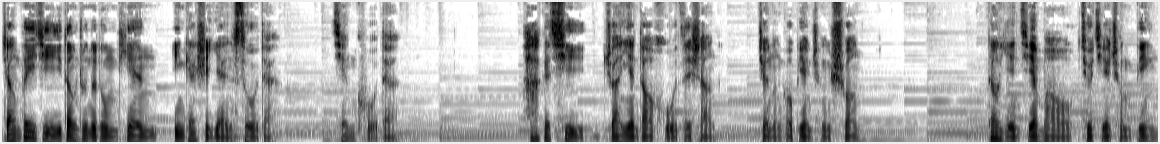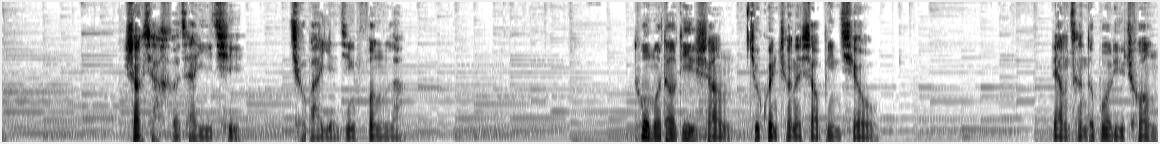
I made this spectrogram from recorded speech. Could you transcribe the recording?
长辈记忆当中的冬天应该是严肃的、艰苦的。哈个气，转眼到胡子上，就能够变成霜。到眼睫毛就结成冰，上下合在一起，就把眼睛封了。唾沫到地上就滚成了小冰球。两层的玻璃窗，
